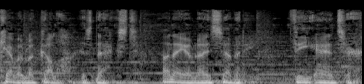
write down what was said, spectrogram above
Kevin McCullough is next on AM 970. The answer.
